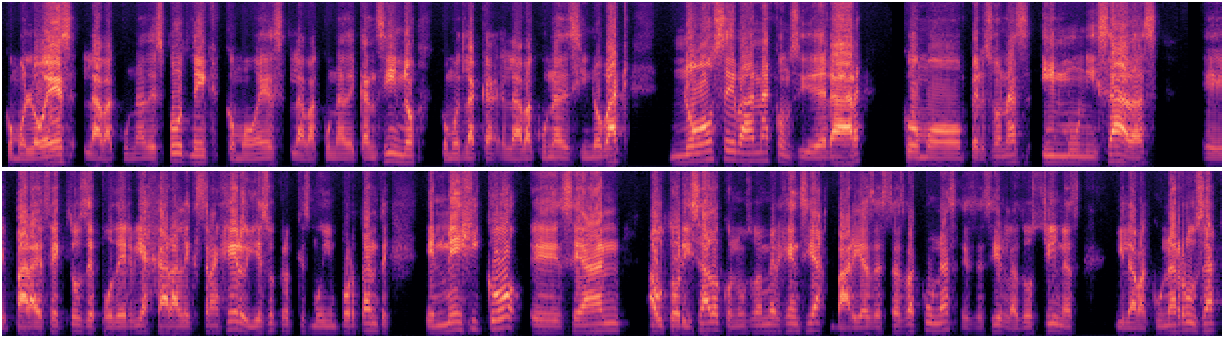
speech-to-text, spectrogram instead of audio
como lo es la vacuna de Sputnik, como es la vacuna de CanSino, como es la, la vacuna de Sinovac, no se van a considerar como personas inmunizadas eh, para efectos de poder viajar al extranjero y eso creo que es muy importante. En México eh, se han autorizado con uso de emergencia varias de estas vacunas, es decir, las dos chinas y la vacuna rusa,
